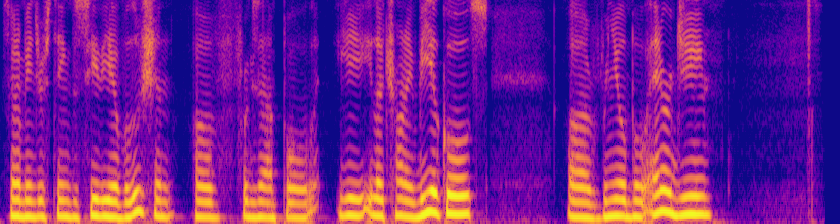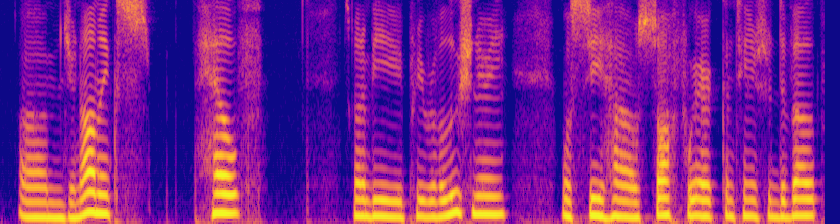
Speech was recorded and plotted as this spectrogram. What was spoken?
It's going to be interesting to see the evolution of, for example, e- electronic vehicles, uh, renewable energy, um, genomics, health. It's going to be pretty revolutionary. We'll see how software continues to develop.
